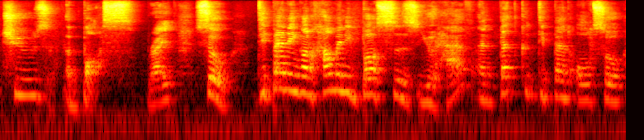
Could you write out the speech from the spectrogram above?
choose a boss, right? So, depending on how many bosses you have, and that could depend also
